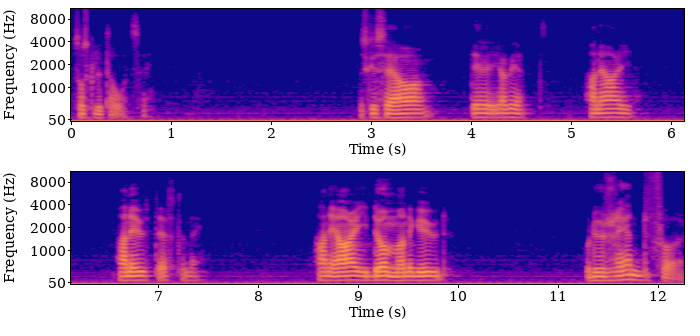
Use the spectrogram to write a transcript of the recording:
som skulle ta åt sig. Du skulle säga, ja, det, jag vet. Han är arg. Han är ute efter mig. Han är arg, dömande Gud. Och du är rädd för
